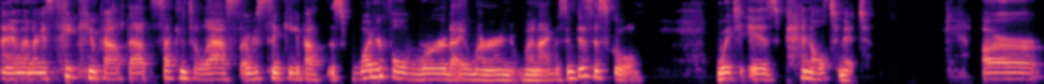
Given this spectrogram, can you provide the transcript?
And when I was thinking about that second to last, I was thinking about this wonderful word I learned when I was in business school, which is penultimate. Our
